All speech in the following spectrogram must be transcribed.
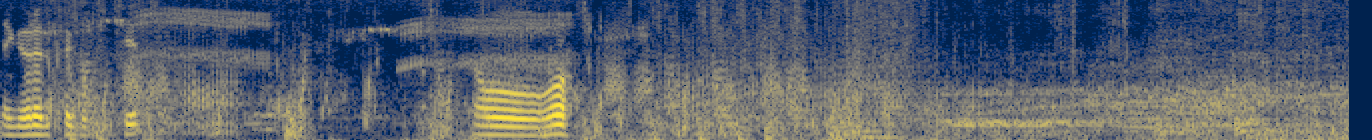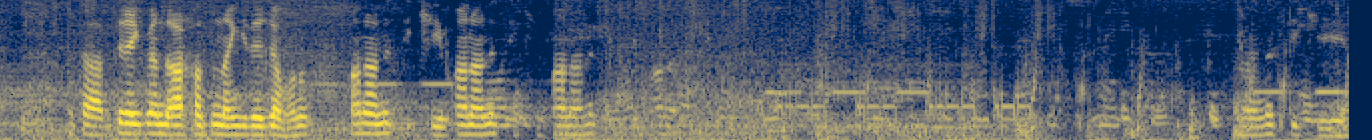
Ne görebilsek bu piçi. Oo. Tamam direkt ben de arkasından gideceğim onun. Ananı sikeyim, ananı sikeyim, ananı sikeyim, ananı Ananı sikeyim.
